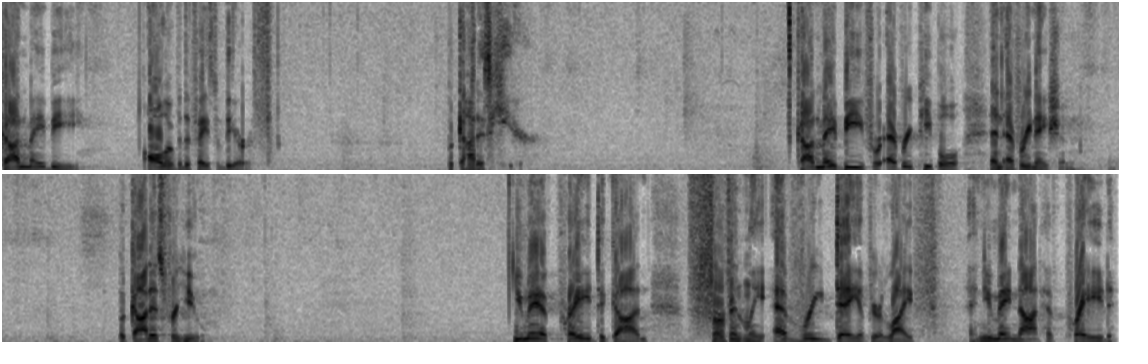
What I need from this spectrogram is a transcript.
God may be all over the face of the earth, but God is here. God may be for every people and every nation, but God is for you. You may have prayed to God fervently every day of your life, and you may not have prayed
